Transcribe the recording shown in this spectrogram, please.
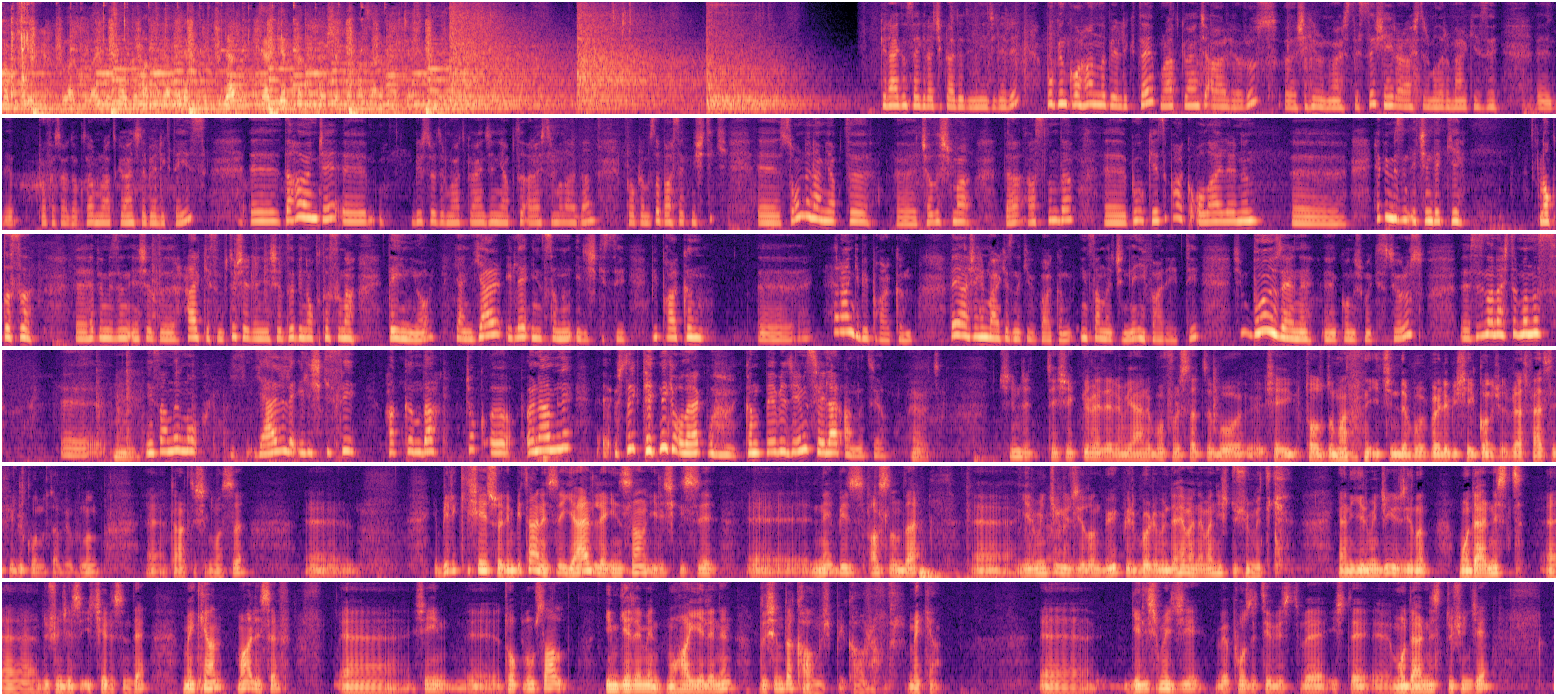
Takusu yok ya. kolay kolay boşaltamadı. Yani elektrikçiler terk etmedi Perşembe Pazarı merkezini. Günaydın sevgili Açık Radyo dinleyicileri. Bugün Korhan'la birlikte Murat Güvenci ağırlıyoruz. Ee, Şehir Üniversitesi Şehir Araştırmaları Merkezi e, e, Profesör Doktor Murat Güvenç ile birlikteyiz. Ee, daha önce e, bir süredir Murat Güvenç'in yaptığı araştırmalardan programımızda bahsetmiştik. Ee, son dönem yaptığı e, çalışma da aslında e, bu Gezi Parkı olaylarının e, hepimizin içindeki noktası e, hepimizin yaşadığı, herkesin, bütün şeylerin yaşadığı bir noktasına değiniyor. Yani yer ile insanın ilişkisi, bir parkın, e, herhangi bir parkın veya şehir merkezindeki bir parkın insanlar için ne ifade ettiği. Şimdi bunun üzerine e, konuşmak istiyoruz. E, sizin araştırmanız e, insanların o yerle ilişkisi hakkında çok e, önemli, e, üstelik teknik olarak kanıtlayabileceğimiz şeyler anlatıyor. Evet. Şimdi teşekkür ederim. Yani bu fırsatı bu şey toz duman içinde bu böyle bir şey konuşuyoruz. Biraz felsefi bir konu tabii bunun e, tartışılması. E, bir iki şey söyleyeyim. Bir tanesi yerle insan ilişkisi e, ne biz aslında e, 20. yüzyılın büyük bir bölümünde hemen hemen hiç düşünmedik. Yani 20. yüzyılın modernist e, düşüncesi içerisinde mekan maalesef e, şeyin e, toplumsal imgelemin, muhayyelenin dışında kalmış bir kavramdır mekan. E, gelişmeci ve pozitivist ve işte e, modernist düşünce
